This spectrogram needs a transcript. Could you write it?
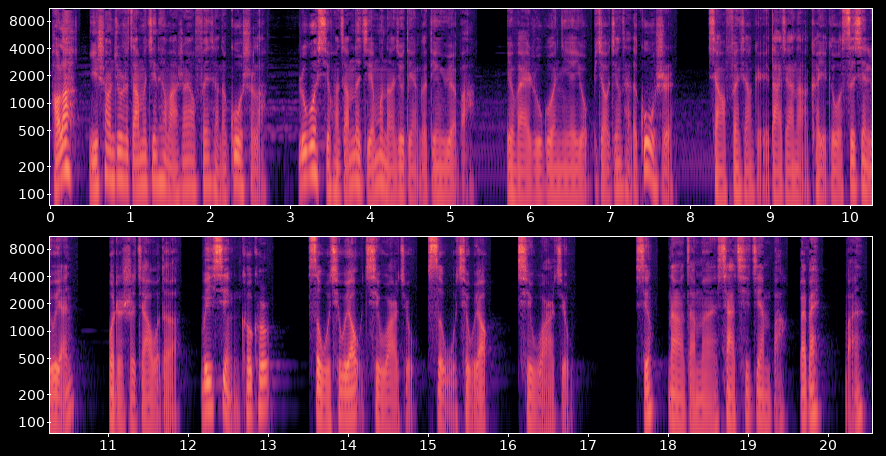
好了，以上就是咱们今天晚上要分享的故事了。如果喜欢咱们的节目呢，就点个订阅吧。另外，如果你也有比较精彩的故事想分享给大家呢，可以给我私信留言，或者是加我的微信 QQ 四五七五幺七五二九四五七五幺七五二九。行，那咱们下期见吧，拜拜，晚安。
